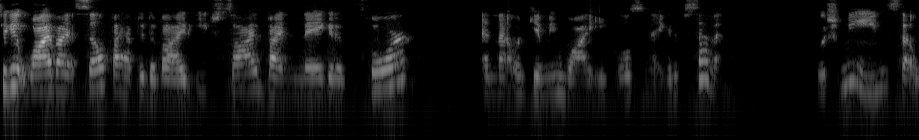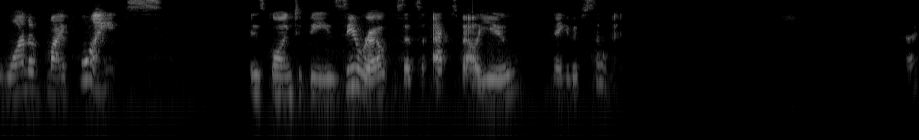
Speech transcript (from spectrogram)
To get y by itself, I have to divide each side by negative 4, and that would give me y equals negative 7, which means that one of my points is going to be 0, because that's the x value, negative 7. Okay,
